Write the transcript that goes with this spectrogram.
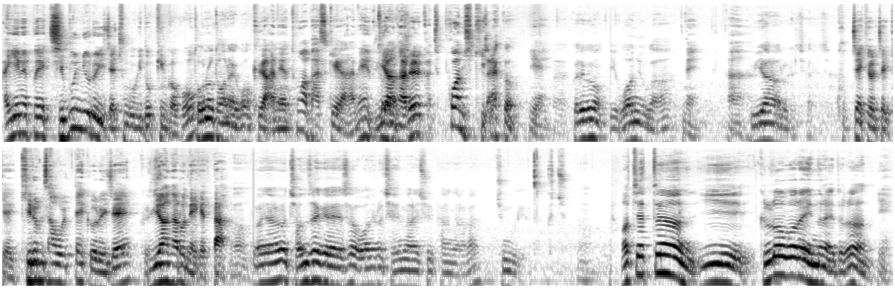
IMF의 지분율을 이제 중국이 높인 거고 돈을 더 내고 그 안에 통화 바스켓 안에 위안화를 같이 포함시키죠. 조금. 예. 네. 그리고 이 원유가 네. 아, 위안화로 결제가 되죠. 국제 결제 이렇게 기름 사올 때 그걸 이제 위안화로 내겠다. 어. 왜냐하면 전 세계에서 원유를 제일 많이 수입하는 나라가 중국이에요. 그렇죠. 어 쨌든 이 글로벌에 있는 애들은 예.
